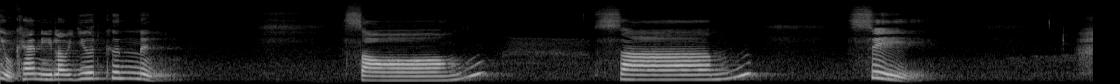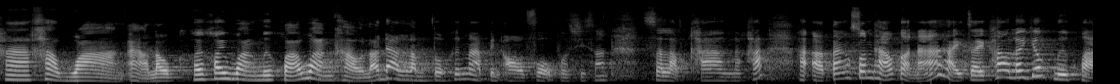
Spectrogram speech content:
อยู่แค่นี้เรายืดขึ้นหนึ่งสองสามสี่ ห้าค่ะวางอ่าเราค่อยๆ วางมือขวาวางเข่าแล้วดันลำตัวขึ้นมาเป็น all four position สลับข้างนะคะอะอะตั้งส้นเท้าก่อนนะ หายใจเข้าแล้วยกมือขวา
